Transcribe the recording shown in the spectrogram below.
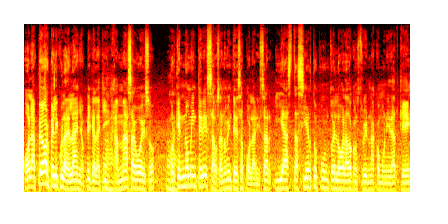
O la peor película del año, pícale aquí. Ajá. Jamás hago eso, Ajá. porque no me interesa, o sea, no me interesa polarizar. Y hasta cierto punto he logrado construir una comunidad que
